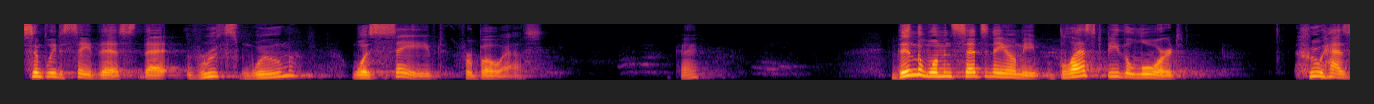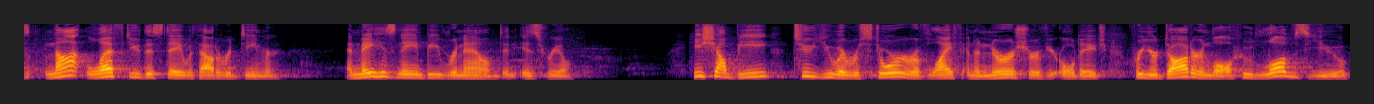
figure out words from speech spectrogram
simply to say this that Ruth's womb was saved for Boaz. Okay? Then the woman said to Naomi, Blessed be the Lord who has not left you this day without a redeemer, and may his name be renowned in Israel. He shall be to you a restorer of life and a nourisher of your old age. For your daughter in law, who loves you,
